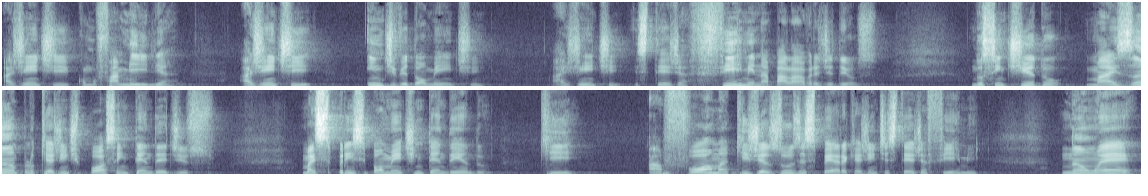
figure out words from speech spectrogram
a gente, como família, a gente individualmente, a gente esteja firme na palavra de Deus, no sentido mais amplo que a gente possa entender disso, mas principalmente entendendo que a forma que Jesus espera que a gente esteja firme não é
